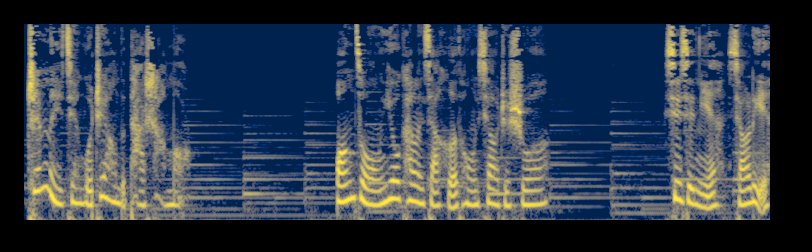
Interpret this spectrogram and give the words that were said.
真没见过这样的大傻帽。王总又看了下合同，笑着说：“谢谢你，小李。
